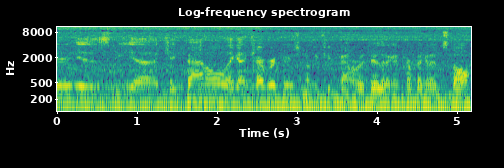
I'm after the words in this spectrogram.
There is the uh, kick panel I got covered. There's another kick panel right there that I got covered. I got to install.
